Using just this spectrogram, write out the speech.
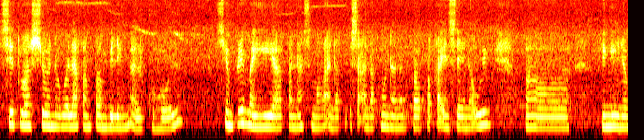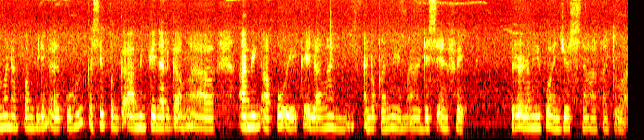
sitwasyon na wala kang pambiling alkohol, siyempre mahihiya ka na sa mga anak sa anak mo na nagpapakain sa'yo na, uy, uh, hingi naman ng pambiling alcohol kasi pag aming kinarga ang uh, aming apo eh, kailangan ano kami, ma-disinfect. Pero alam niyo po, ang Diyos nakakatuwa.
